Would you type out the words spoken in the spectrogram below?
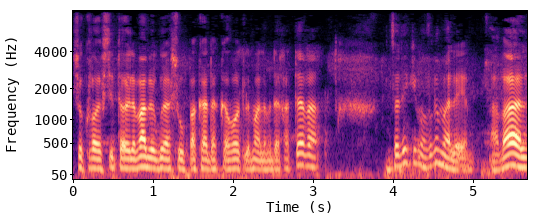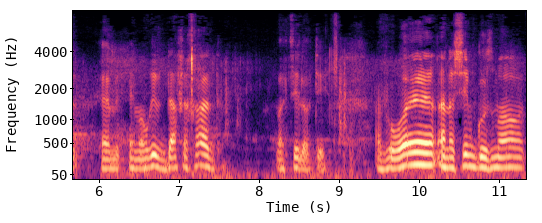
שהוא כבר הפסיד את האוילם אבא בגלל שהוא פקד עקרות למעלה מדרך הטבע. צדיקים עוברים עליהם, אבל הם, הם אומרים דף אחד, מציל אותי. אז הוא רואה אנשים גוזמאות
